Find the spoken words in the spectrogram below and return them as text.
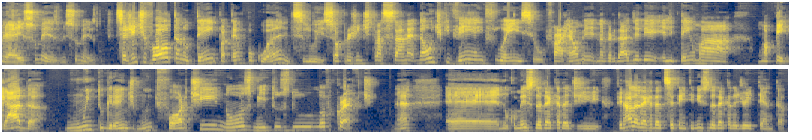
É, isso mesmo, isso mesmo. Se a gente volta no tempo, até um pouco antes, Luiz, só para a gente traçar, né, da onde que vem a influência? O Farhelm, na verdade, ele, ele tem uma, uma pegada muito grande, muito forte nos mitos do Lovecraft. Né? É, no começo da década de. final da década de 70, início da década de 80,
